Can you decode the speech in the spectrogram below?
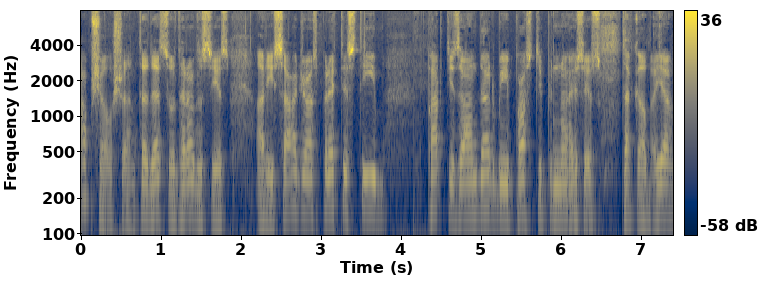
apšaušana, tad esot radusies arī sāģās pretestība partizāna darbība pastiprinājusies. Tā kā ja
